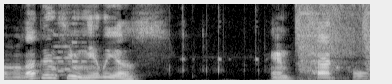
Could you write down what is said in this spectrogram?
Oh, that didn't seem nearly as impactful.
